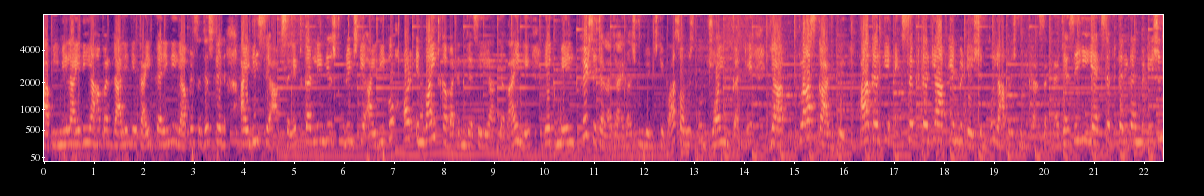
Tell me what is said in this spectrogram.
आप ईमेल आईडी यहाँ पर डालेंगे टाइप करेंगे या फिर सजेस्टेड आईडी से आप सेलेक्ट कर लेंगे स्टूडेंट्स के आईडी को और इनवाइट का बटन जैसे ही आप दबाएँगे, एक मेल फिर से चला जाएगा स्टूडेंट्स के पास और उसको ज्वाइन करके या क्लास कार्ड पे आकर के एक्सेप्ट करके आपके इनविटेशन को यहाँ पर स्टूडेंट आ सकता है। जैसे ही ये एक्सेप्ट करेगा इनविटेशन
